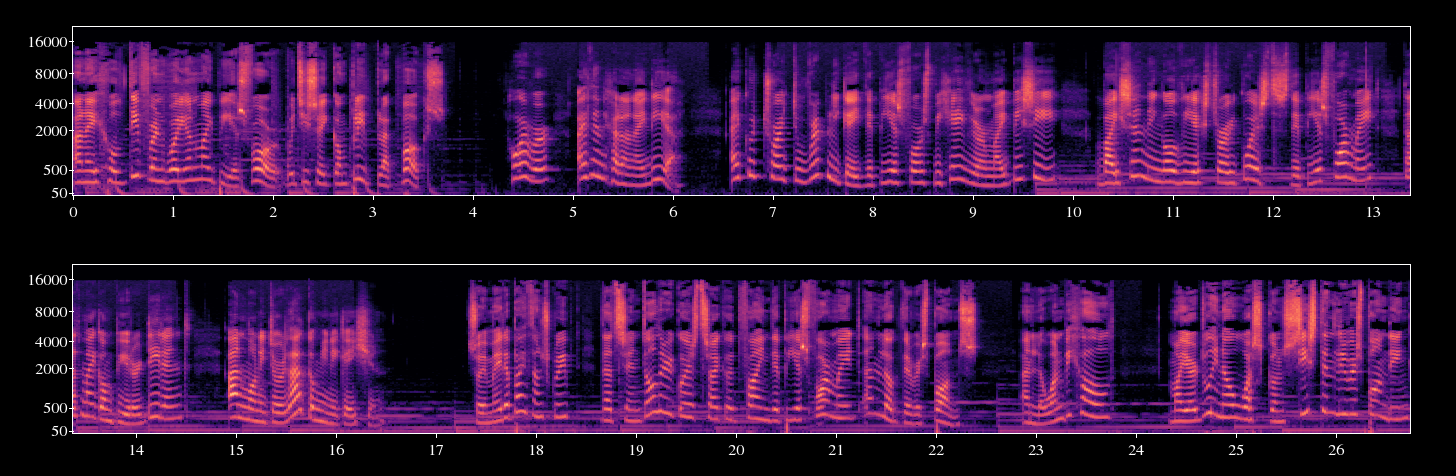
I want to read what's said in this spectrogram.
and a whole different way on my PS4, which is a complete black box. However, I then had an idea. I could try to replicate the PS4's behavior on my PC by sending all the extra requests the PS4 made that my computer didn't, and monitor that communication. So I made a Python script that sent all the requests I could find the PS4 made and logged the response. And lo and behold, my Arduino was consistently responding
